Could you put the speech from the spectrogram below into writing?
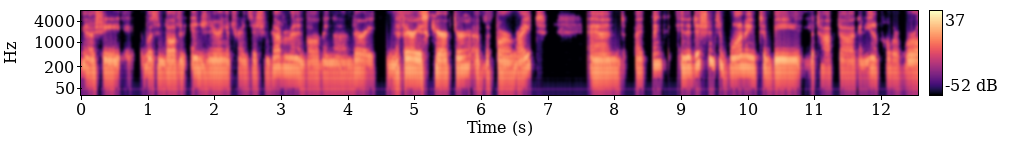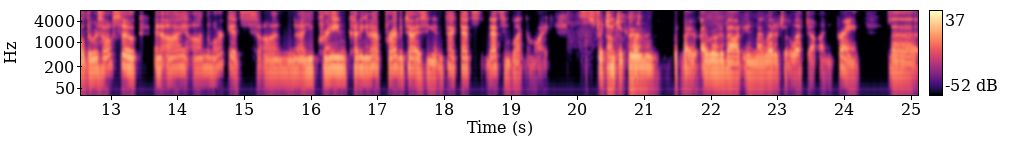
you know, she was involved in engineering a transition government involving a very nefarious character of the far right. And I think, in addition to wanting to be the top dog in a unipolar world, there was also an eye on the markets, on uh, Ukraine cutting it up, privatizing it. In fact, that's that's in black and white. Strategic, which I, I, wrote about in my letter to the left on Ukraine the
